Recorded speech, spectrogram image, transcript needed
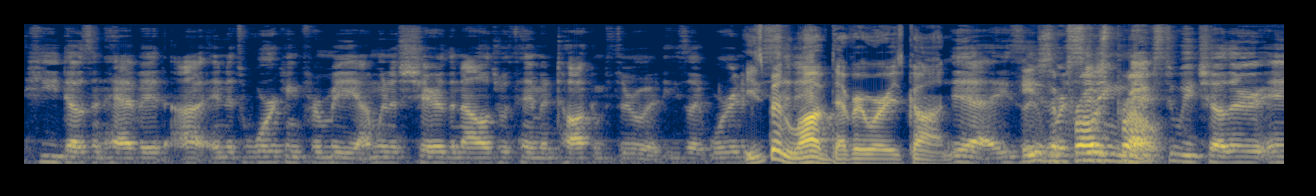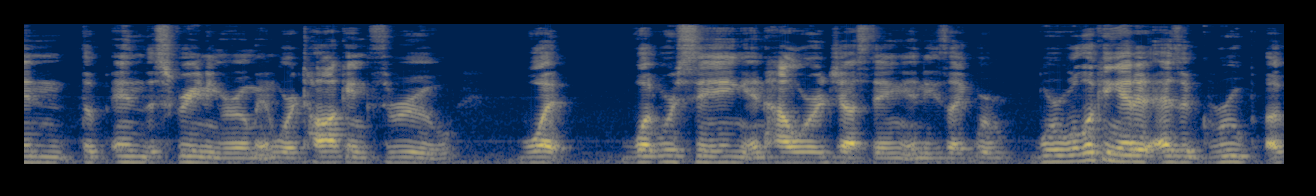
he doesn't have it, uh, and it's working for me, I'm going to share the knowledge with him and talk him through it. He's like, we're going to. He's been loved everywhere he's gone. Yeah, he's, He's like, a we're pro's sitting pro. next to each other in the in the screening room, and we're talking through what what we're seeing and how we're adjusting. And he's like, we're we're, we're looking at it as a group, a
